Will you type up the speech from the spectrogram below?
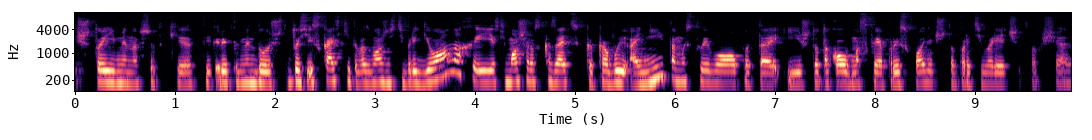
что именно все-таки ты рекомендуешь? То есть, искать какие-то возможности в регионах, и если можешь рассказать, каковы они там из твоего опыта, и что такого в Москве происходит, что противоречит вообще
